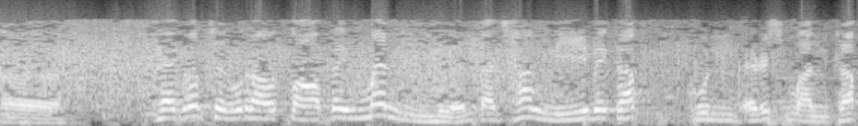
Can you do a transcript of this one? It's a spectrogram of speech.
เออแขกรับเชิญของเราตอบได้แม่นเหมือนตาช่างนี้ไหมครับ คุณเอริชมันครับ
